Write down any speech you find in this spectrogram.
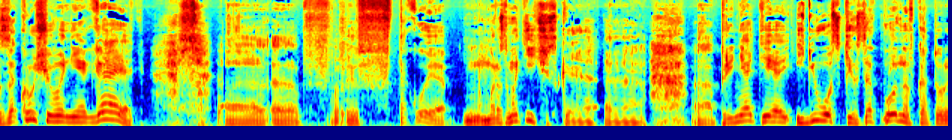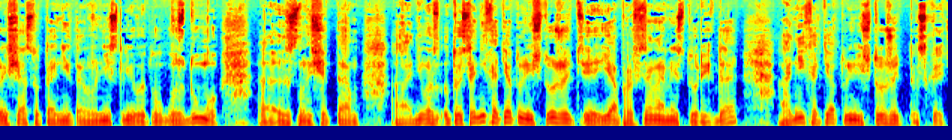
закручивание гаек, такое маразматическое принятие идиотских законов, которые сейчас вот они там внесли в эту Госдуму, значит, там то есть они хотят уничтожить, э, я профессиональный историк, да, они хотят уничтожить, так сказать,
